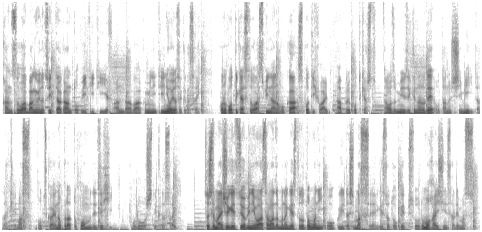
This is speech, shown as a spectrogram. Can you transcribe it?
感想は番組のツイッターアカウント BTTF アンダーバーコミュニティにお寄せください。このポッドキャストはスピナーのほか Spotify、Apple Podcast、Amazon Music などでお楽しみいただけます。お使いのプラットフォームでぜひフォローしてください。そして毎週月曜日には様々なゲストとともにお送りいたします。えー、ゲストトークエピソードも配信されます。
